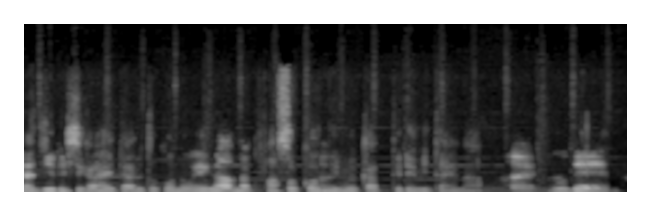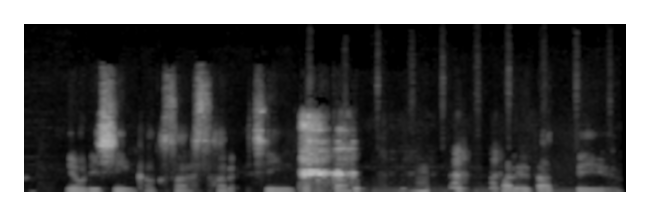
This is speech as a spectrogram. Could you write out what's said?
矢印が入ってあるところの絵がなんかパソコンに向かってるみたいなはい。ので、より深刻さされ、深刻うん化されたっていう。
